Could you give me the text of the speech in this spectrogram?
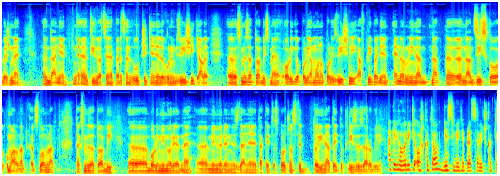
bežné dane, e, tých 21% určite nedovolím zvýšiť, ale e, sme za to, aby sme oligopoly a monopoly zvýšili a v prípade enormných nad, nad, e, nadziskov, ako mal napríklad Slovnaft, tak sme za to, aby boli mimoriadne, mimoriadne zdane takéto spoločnosti, ktorí na tejto kríze zarobili. A keď hovoríte o škrtoch, kde si viete predstaviť škrty?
